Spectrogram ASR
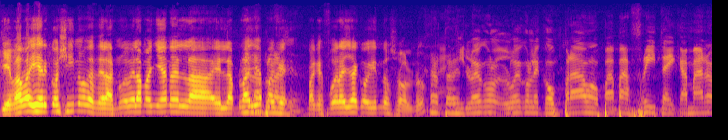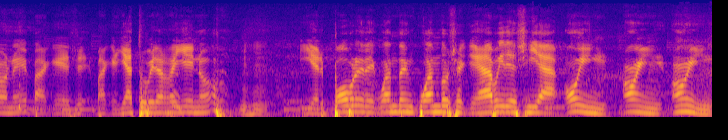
llevabais el cochino desde las 9 de la mañana en la, en la playa, la para, que, para que fuera ya cogiendo sol, ¿no? Y luego, luego le comprábamos papas fritas y camarones para que, se- para que ya estuviera relleno. Y el pobre de cuando en cuando se quejaba y decía, oin, oin, oin.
